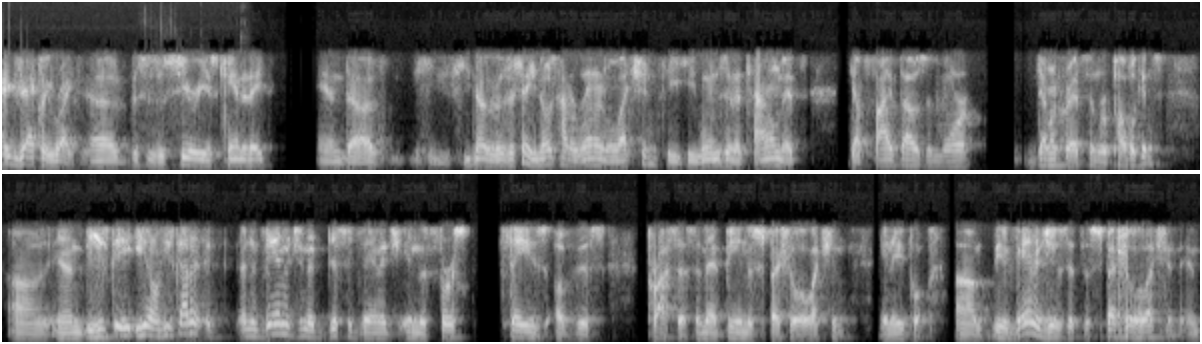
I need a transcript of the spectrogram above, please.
Exactly right. Uh, this is a serious candidate and uh, he he knows, as I say, he knows how to run an election. He he wins in a town that's got five thousand more Democrats than Republicans, uh, and he's he, you know he's got a, an advantage and a disadvantage in the first phase of this process, and that being the special election in April. Um, the advantage is it's a special election, and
